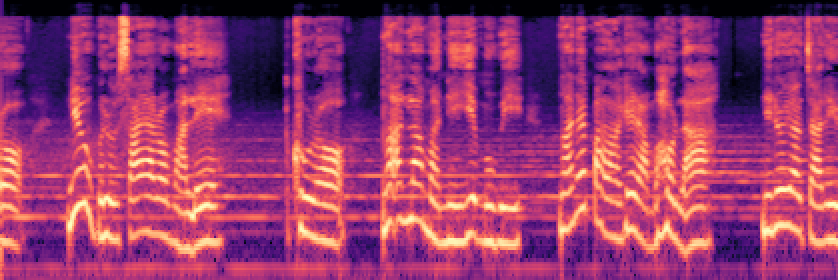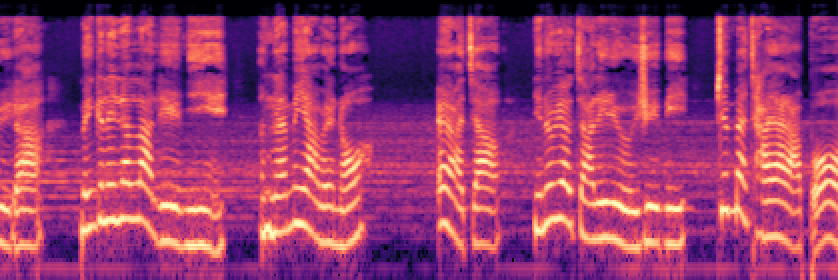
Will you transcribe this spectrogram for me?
တော့နင့်ကိုဘယ်လိုစားရတော့မှာလဲအခုတော့ငါအလှမှနေရစ်မှုပြီးငါနဲ့ပါလာခဲ့တာမဟုတ်လားနင်တို့ယောက်ျားလေးတွေကမိန်းကလေးလှလှလေးတွေမြင်ရင်အငမ်းမရပဲနော်အဲ့ဒါကြောင့်နင်တို့ယောက်ျားလေးတွေကိုရွေးပြီးပြစ်မှတ်ထားရတာပေါ့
